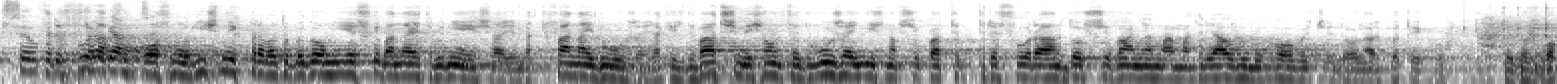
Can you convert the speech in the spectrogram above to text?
psów Tresura tropiących. psów kosmologicznych prawdopodobnie jest chyba najtrudniejsza, jednak trwa najdłużej, jakieś 2-3 miesiące dłużej niż na przykład tresura do wszywania ma materiałów wybuchowych, czy do narkotyków, czy do zwłok.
